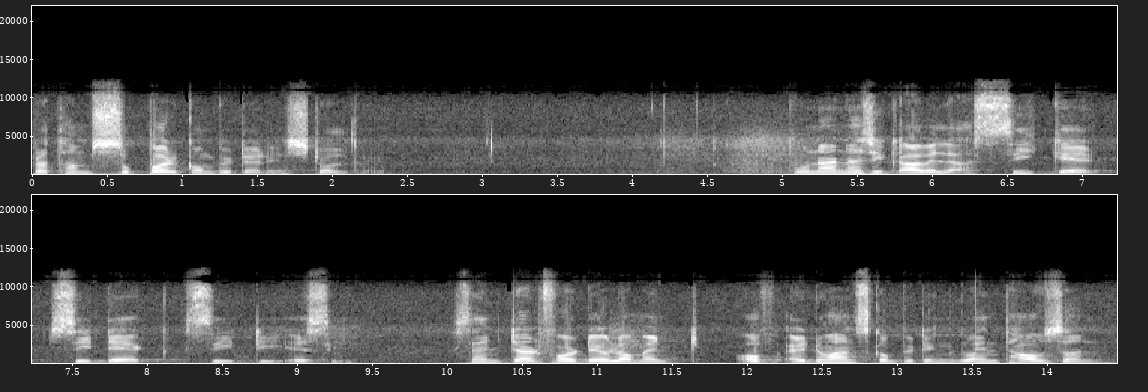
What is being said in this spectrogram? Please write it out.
પ્રથમ સુપર કોમ્પ્યુટર ઇન્સ્ટોલ થયું. પુના નજીક આવેલા સી કેટ સી ડેક C DAC centre for development of advance computing ten thousand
